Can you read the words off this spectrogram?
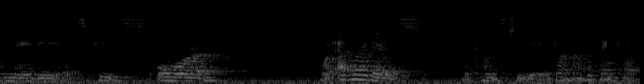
And maybe it's peace or whatever it is that comes to you. Don't overthink it.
